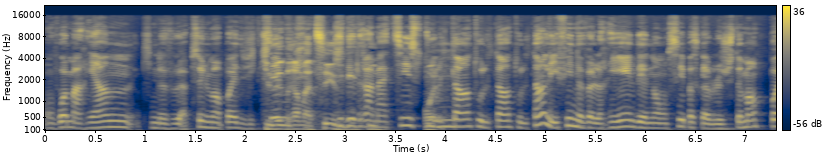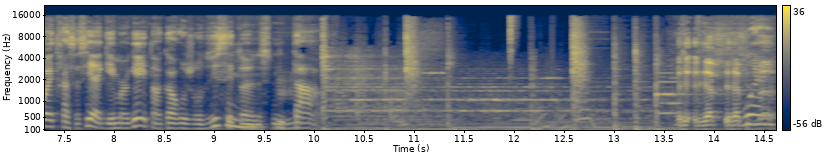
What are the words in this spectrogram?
On voit Marianne qui ne veut absolument pas être victime. dédramatise Qui, dédramatise tout Ouais. le temps, tout le temps, tout le temps. Les filles ne veulent rien dénoncer parce qu'elles veulent justement pas être associées à Gamergate encore aujourd'hui. C'est un, c'est une tare. Rap- rapidement, Ouais.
